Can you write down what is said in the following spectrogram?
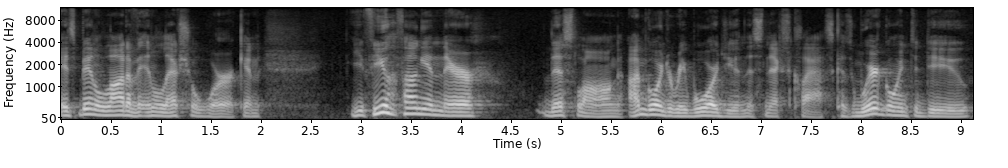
it's been a lot of intellectual work. And if you have hung in there this long, I'm going to reward you in this next class because we're going to do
